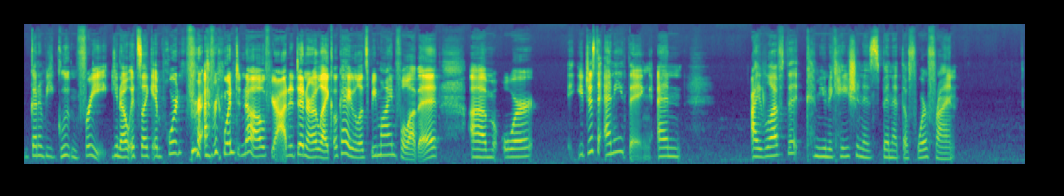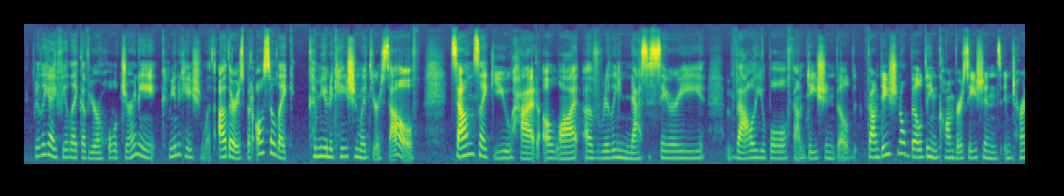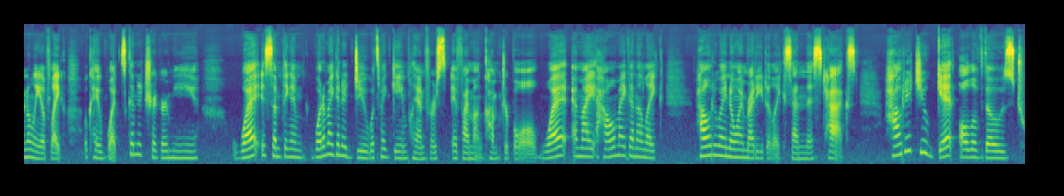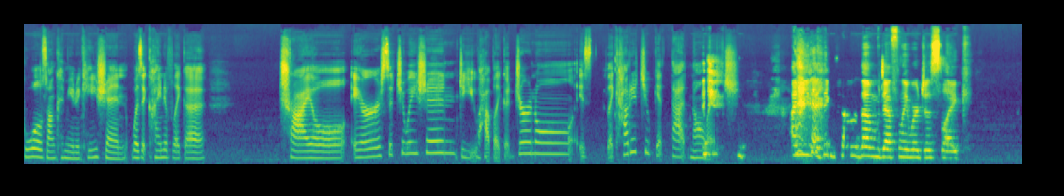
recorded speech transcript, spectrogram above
gonna be gluten free you know it's like important for everyone to know if you're at a dinner like okay well, let's be mindful of it um, or you just anything and i love that communication has been at the forefront really I feel like of your whole journey, communication with others, but also like communication with yourself. It sounds like you had a lot of really necessary, valuable foundation build foundational building conversations internally of like, okay, what's going to trigger me? What is something I'm what am I going to do? What's my game plan for if I'm uncomfortable? What am I how am I going to like how do I know I'm ready to like send this text? How did you get all of those tools on communication? Was it kind of like a trial error situation? Do you have like a journal? Is like how did you get that knowledge? I mean, I think some of them definitely were just like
